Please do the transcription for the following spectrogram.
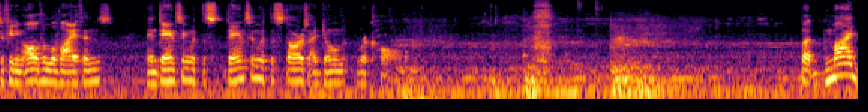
defeating all the leviathans, and dancing with the dancing with the stars. I don't recall. But my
